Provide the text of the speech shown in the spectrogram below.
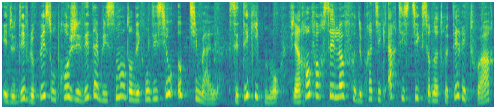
et de développer son projet d'établissement dans des conditions optimales. Cet équipement vient renforcer l'offre de pratiques artistiques sur notre territoire,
